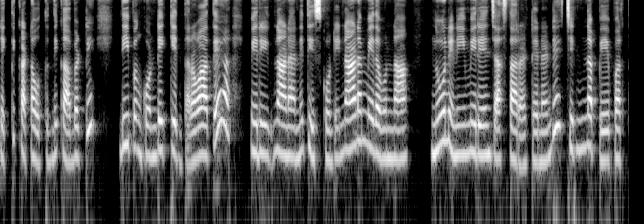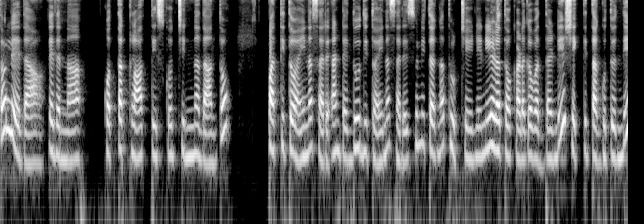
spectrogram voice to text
శక్తి కట్ అవుతుంది కాబట్టి దీపం కొండెక్కిన తర్వాతే మీరు నాణ్యాన్ని తీసుకోండి. నాణ్యం మీద ఉన్న నూనెని మీరేం చేస్తారంటేనండి చిన్న పేపర్తో లేదా ఏదన్నా కొత్త క్లాత్ తీసుకొని చిన్న దాంతో పత్తితో అయినా సరే అంటే దూదితో అయినా సరే సున్నితంగా తుడిచేయండి. నీళ్ళతో కడగవద్దండి శక్తి తగ్గుతుంది.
